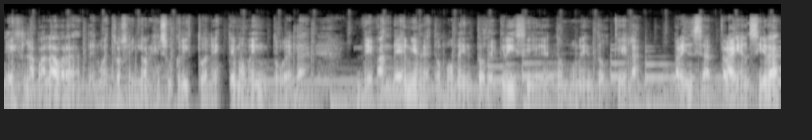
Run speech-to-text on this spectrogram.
Es la palabra de nuestro Señor Jesucristo en este momento, ¿verdad? De pandemia, en estos momentos de crisis, en estos momentos que la prensa trae ansiedad.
